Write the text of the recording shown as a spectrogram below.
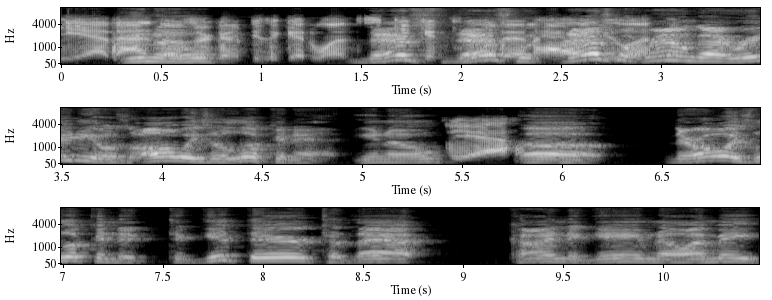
yeah, that, you know, those are going to be the good ones. That's that's what that's what Round Guy Radio is always a looking at. You know, yeah. Uh, they're always looking to to get there to that kind of game. Now, I may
